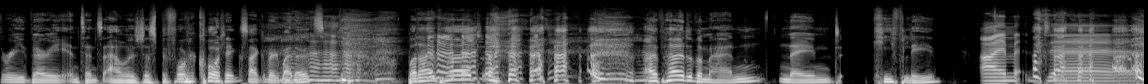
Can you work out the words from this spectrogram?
three very intense hours just before recording, so I can make my notes. But I've heard I've heard of a man named Keith Lee I'm dead.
